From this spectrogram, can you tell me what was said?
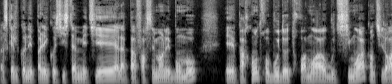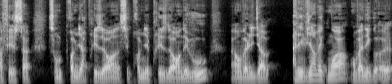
parce qu'elle connaît pas l'écosystème métier, elle a pas forcément les bons mots. Et par contre, au bout de trois mois, au bout de six mois, quand il aura fait sa, son première prise de, ses premières prises de rendez-vous, euh, on va lui dire allez, viens avec moi, on va euh,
